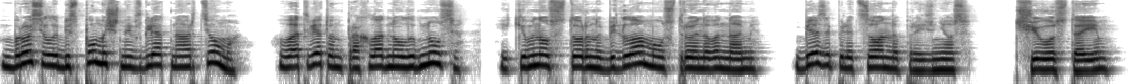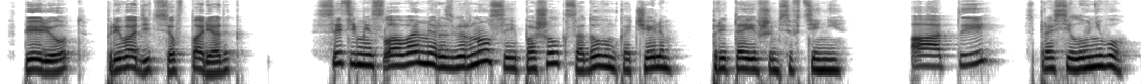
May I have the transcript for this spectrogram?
бросила беспомощный взгляд на Артема. В ответ он прохладно улыбнулся и, кивнув в сторону бедлама, устроенного нами, безапелляционно произнес. «Чего стоим? Вперед! Приводить все в порядок!» С этими словами развернулся и пошел к садовым качелям, притаившимся в тени. «А ты?» – спросила у него.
